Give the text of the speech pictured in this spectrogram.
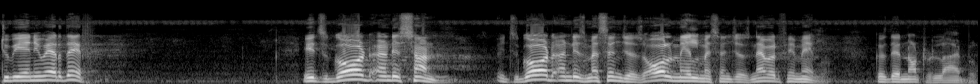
to be anywhere there. It's God and His Son, it's God and His messengers, all male messengers, never female, because they're not reliable.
